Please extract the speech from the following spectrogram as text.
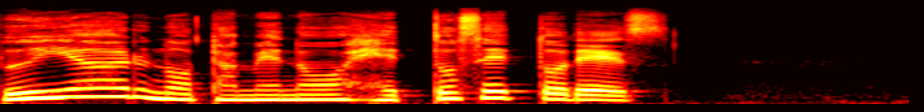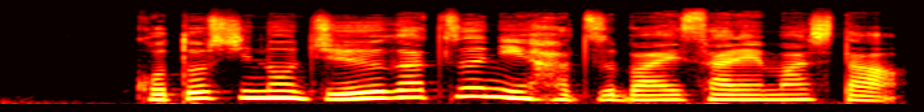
VR のためのヘッドセットです。今年の10月に発売されました。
